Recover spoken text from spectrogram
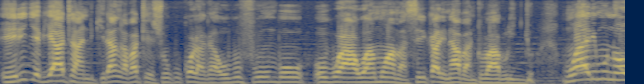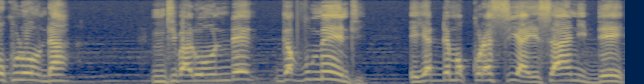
eri gye byatandikira nga bateesa okukolaga obufumbo obwawamu abasirikale n'abantu ba bulijjo. Mwalimu n'okulonda nti balonde gavumenti eya demokurasiya esaanidde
